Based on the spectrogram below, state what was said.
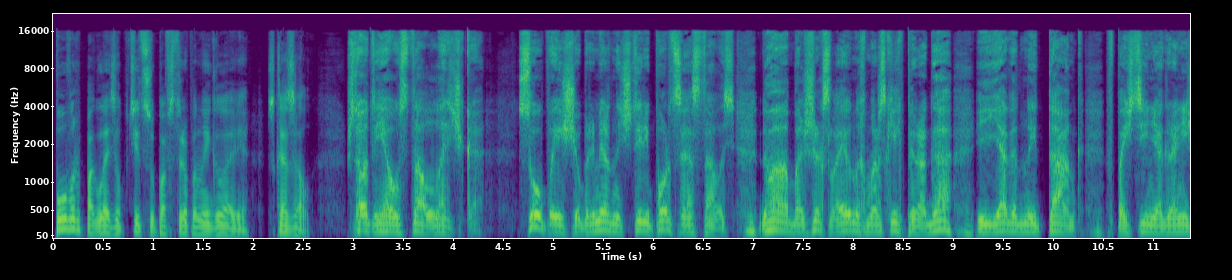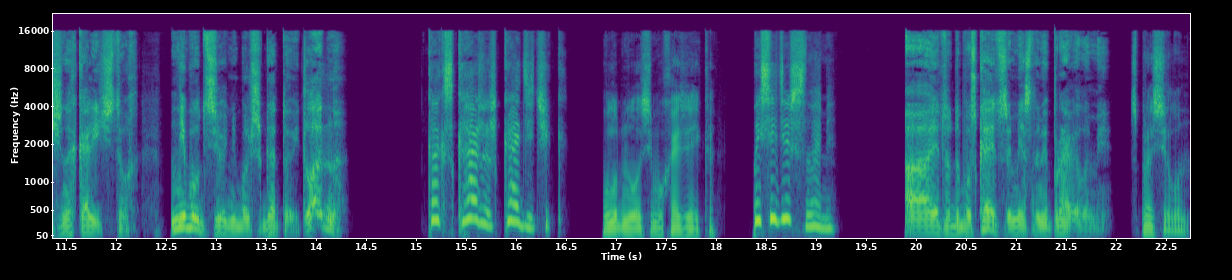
Повар погладил птицу по встрепанной голове. Сказал, «Что-то я устал, Ларечка. Супа еще примерно четыре порции осталось, два больших слоеных морских пирога и ягодный танк в почти неограниченных количествах. Не буду сегодня больше готовить, ладно?» «Как скажешь, Кадичек», — улыбнулась ему хозяйка. «Посидишь с нами?» «А это допускается местными правилами?» — спросил он.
